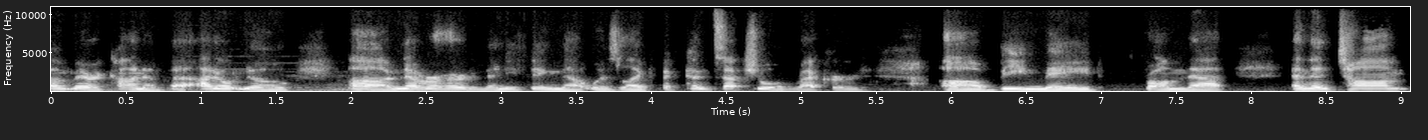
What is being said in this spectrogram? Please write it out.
Americana, but I don't know. Uh, never heard of anything that was like a conceptual record uh, being made from that. And then Tom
